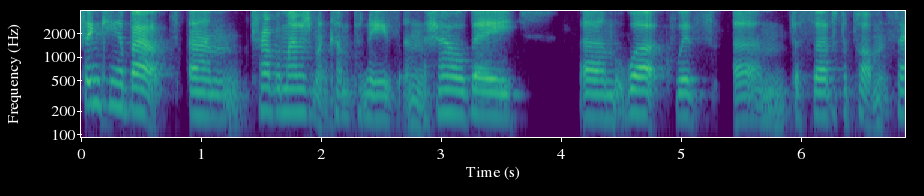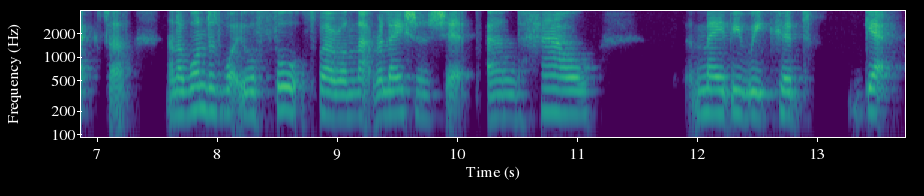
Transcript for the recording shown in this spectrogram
thinking about um, travel management companies and how they um, work with um, the serviced apartment sector. And I wondered what your thoughts were on that relationship and how maybe we could get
